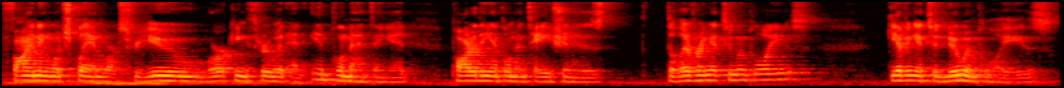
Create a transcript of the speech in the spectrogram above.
finding which plan works for you, working through it, and implementing it, part of the implementation is delivering it to employees giving it to new employees,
